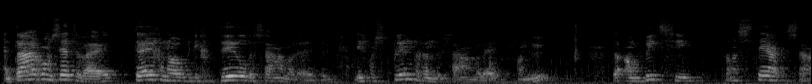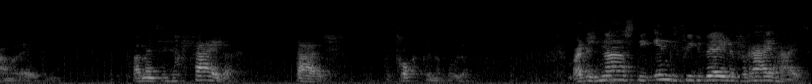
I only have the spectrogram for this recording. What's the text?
En daarom zetten wij tegenover die gedeelde samenleving, die versplinterende samenleving van nu, de ambitie van een sterke samenleving. Waar mensen zich veilig, thuis, betrokken kunnen voelen. Waar dus naast die individuele vrijheid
